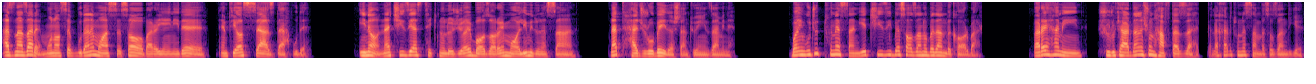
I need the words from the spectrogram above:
از نظر مناسب بودن مؤسسا برای این ایده امتیاز سه از ده بوده. اینا نه چیزی از تکنولوژی های بازارهای مالی می‌دونستن نه تجربه ای داشتن توی این زمینه. با این وجود تونستن یه چیزی بسازن و بدن به کاربر. برای همین شروع کردنشون هفت از دهه. بالاخره تونستن بسازن دیگه.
